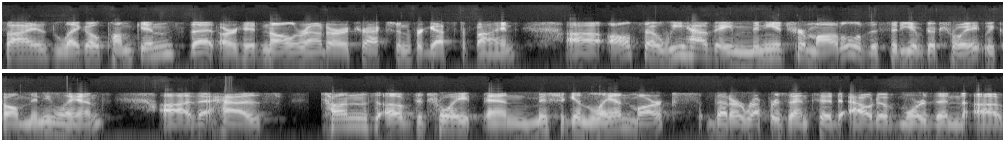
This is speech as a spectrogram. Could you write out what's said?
size Lego pumpkins that are hidden all around our attraction for guests to find. Uh, also, we have a miniature model of the city of Detroit we call Mini Land uh, that has tons of Detroit and Michigan landmarks that are represented out of more than uh,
